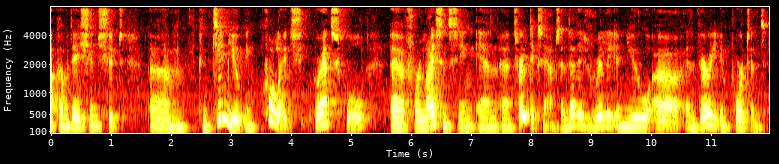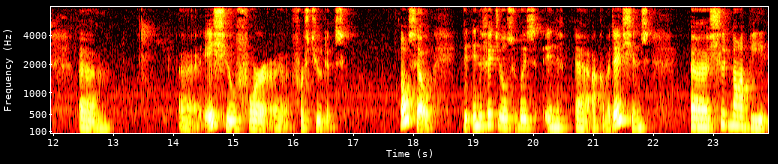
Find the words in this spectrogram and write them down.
accommodation should um, continue in college, grad school, uh, for licensing and uh, trade exams, and that is really a new uh, and very important um, uh, issue for for students. Also, the individuals with in accommodations uh, should not be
